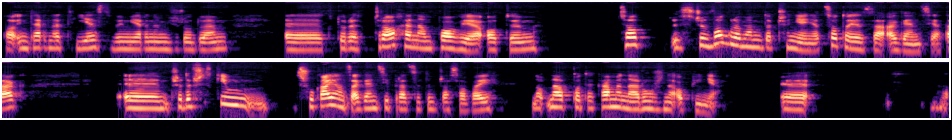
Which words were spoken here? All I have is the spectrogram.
to internet jest wymiernym źródłem, y, który trochę nam powie o tym, co, z czym w ogóle mamy do czynienia, co to jest za agencja, tak? Przede wszystkim szukając agencji pracy tymczasowej, no, napotykamy na różne opinie. E, no,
